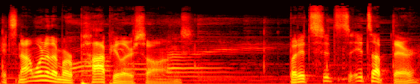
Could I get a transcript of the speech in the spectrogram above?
It's not one of the more popular songs, but it's it's it's up there.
